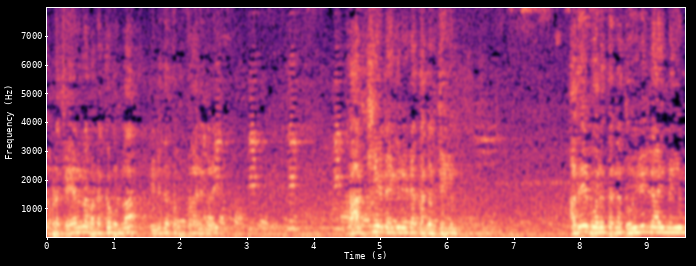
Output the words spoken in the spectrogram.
നമ്മുടെ കേരളമടക്കമുള്ള വിവിധ സംസ്ഥാനങ്ങളിൽ കാർഷിക മേഖലയുടെ തകർച്ചയും അതേപോലെ തന്നെ തൊഴിലില്ലായ്മയും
